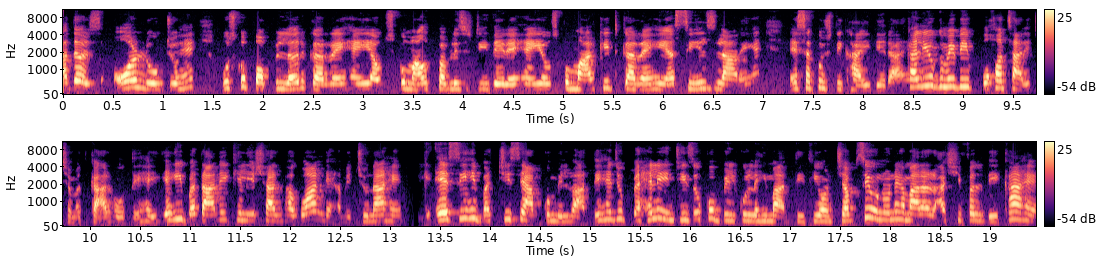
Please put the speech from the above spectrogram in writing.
अदर्स और लोग जो हैं उसको पॉपुलर कर रहे हैं या उसको माउथ पब्लिसिटी दे रहे हैं या उसको मार्केट कर रहे हैं या सेल्स ला रहे हैं, ऐसा कुछ दिखाई दे रहा है। कलयुग में भी बहुत सारे चमत्कार होते हैं। यही बताने के लिए शायद भगवान ने हमें चुना है ऐसी ही बच्ची से आपको मिलवाते हैं जो पहले इन चीज़ों को बिल्कुल नहीं मानती थी। और जब से उन्होंने हमारा राशिफल देखा है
